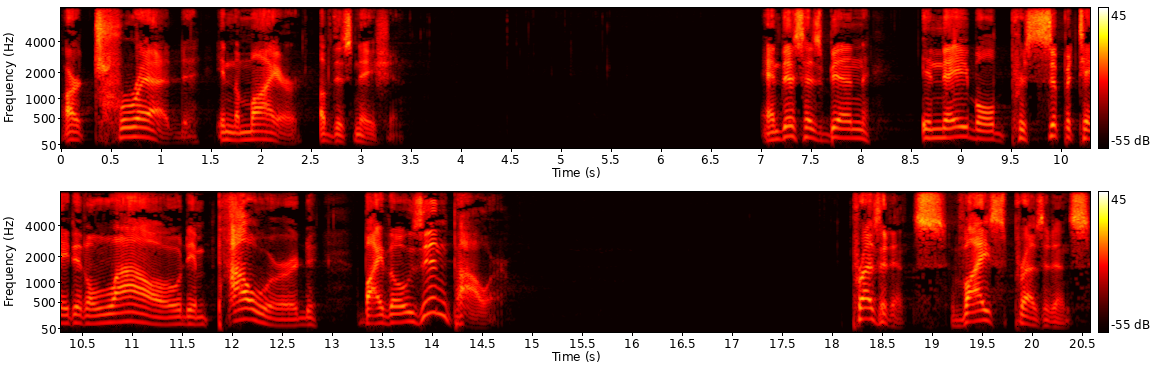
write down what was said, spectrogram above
are tread in the mire of this nation. And this has been enabled, precipitated, allowed, empowered by those in power. Presidents, vice presidents,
